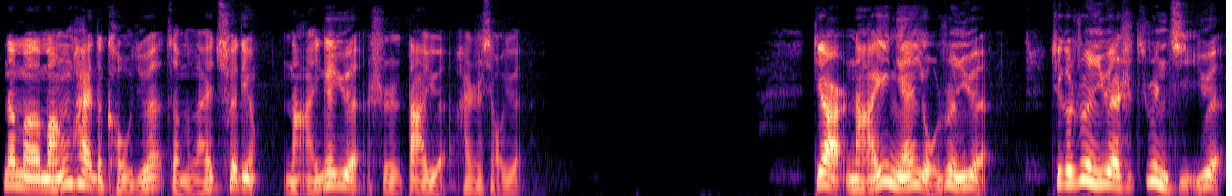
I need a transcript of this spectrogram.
那么盲派的口诀怎么来确定哪一个月是大月还是小月？第二，哪一年有闰月？这个闰月是闰几月？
